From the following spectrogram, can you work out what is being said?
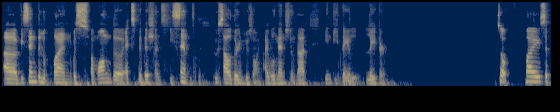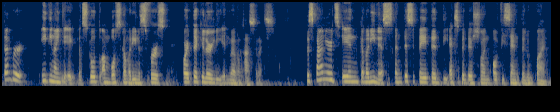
Uh, Vicente Lucban was among the expeditions he sent to southern Luzon. I will mention that in detail later. So, by September 1898, let's go to Ambos Camarines first, particularly in Nueva Cáceres. The Spaniards in Camarines anticipated the expedition of Vicente Lucban,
